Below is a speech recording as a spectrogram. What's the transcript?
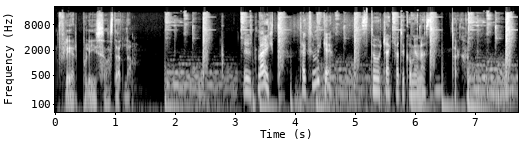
fler polisanställda. Utmärkt. Tack så mycket. Stort tack för att du kom Jonas. Tack själv.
